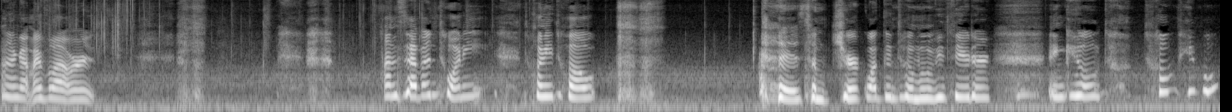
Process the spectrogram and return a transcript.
got my flowers. On 7 20 2012, some jerk walked into a movie theater and killed 12 people.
